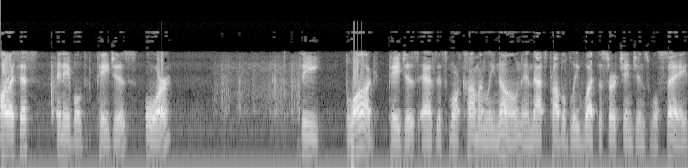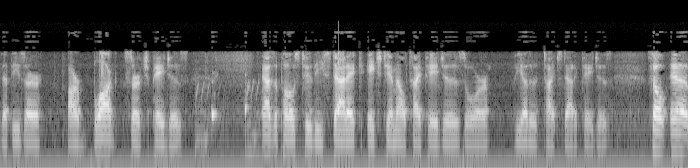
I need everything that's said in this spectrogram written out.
RSS enabled pages, or the blog pages as it's more commonly known, and that's probably what the search engines will say, that these are our blog search pages, as opposed to the static HTML type pages or the other type static pages. So uh,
